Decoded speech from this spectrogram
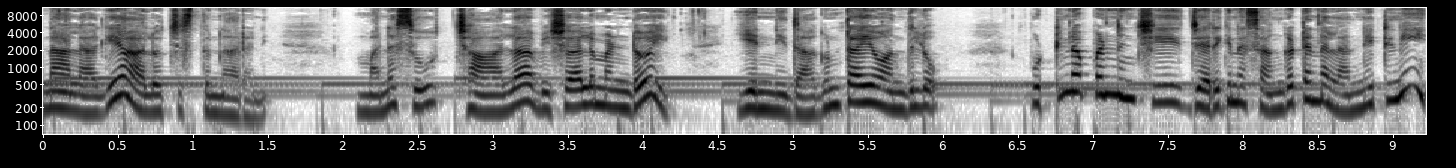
నాలాగే ఆలోచిస్తున్నారని. మనసు చాలా విశాలమండోయ్. ఎన్ని దాగుంటాయో అందులో. పుట్టినప్పటి నుంచి జరిగిన సంఘటనలన్నిటినీ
